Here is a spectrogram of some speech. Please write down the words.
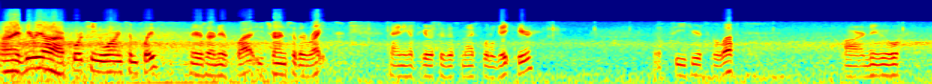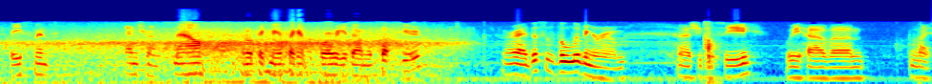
Alright, here we are, 14 Warrington Place. There's our new flat. You turn to the right, and you have to go through this nice little gate here. You'll see here to the left our new basement entrance. Now, it'll take me a second before we get down the steps here. Alright, this is the living room. As you can see, we have a nice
